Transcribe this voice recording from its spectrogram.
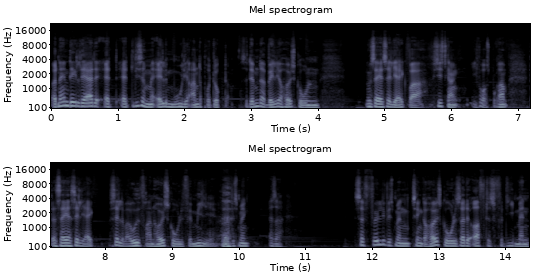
Og den anden del, det er det, at, at ligesom med alle mulige andre produkter, så dem, der vælger højskolen, nu sagde jeg selv, at jeg ikke var, sidste gang i vores program, der sagde jeg selv, at jeg ikke selv var ud fra en højskolefamilie. Ja. Og hvis man, altså, selvfølgelig, hvis man tænker højskole, så er det oftest, fordi man,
